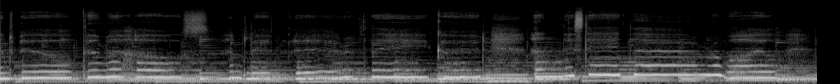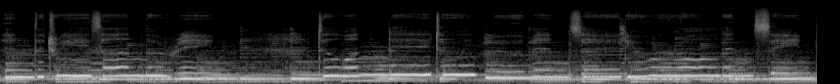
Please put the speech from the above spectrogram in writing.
and build them a house and live there if they could. And they stayed there a while in the trees and the rain. Till one day two blue men said, You're all insane,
